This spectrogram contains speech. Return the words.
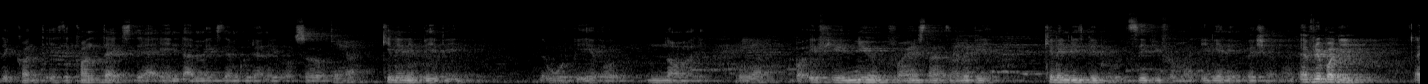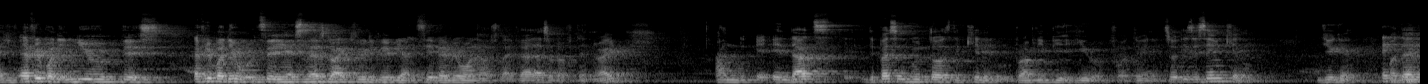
the con- is the context they are in that makes them good and evil. So Yeah. killing a baby would be evil normally. yeah. But if you knew, for instance, maybe killing these people would save you from an alien invasion, and everybody, like if everybody knew this, everybody would say, yes, let's go and kill the baby and save everyone else, like that, that sort of thing, right? And in that, the person who does the killing would probably be a hero for doing it. So it's the same killing. Do you get? But then,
